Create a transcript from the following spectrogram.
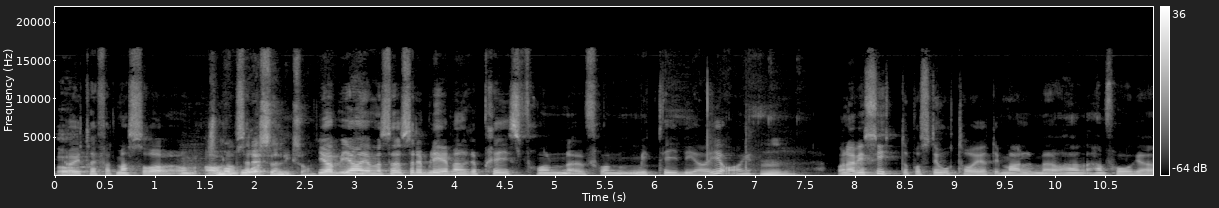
Jag har ju träffat massor av, av Som dem. har så det- påsen liksom. Ja, ja, men så, så det blev en repris från, från mitt tidigare jag. Och när vi sitter på Stortorget i Malmö och han, han frågar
